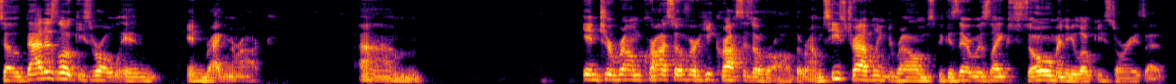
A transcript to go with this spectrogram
So that is Loki's role in in Ragnarok. Um, interrealm crossover, he crosses over all the realms. He's traveling to realms because there was like so many Loki stories that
